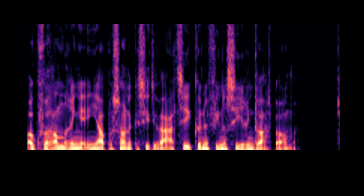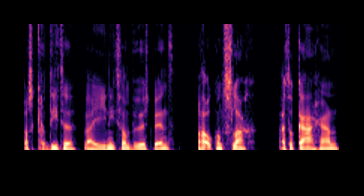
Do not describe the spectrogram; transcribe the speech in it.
Ook veranderingen in jouw persoonlijke situatie kunnen financiering dwarsbomen, zoals kredieten waar je je niet van bewust bent, maar ook ontslag, uit elkaar gaan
